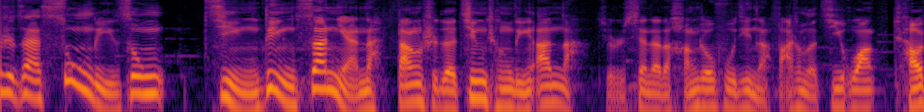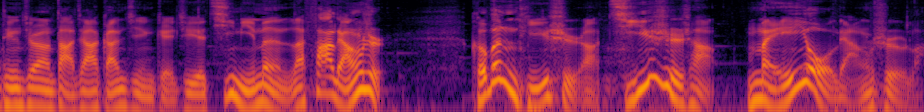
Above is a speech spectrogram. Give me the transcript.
是在宋理宗景定三年呢，当时的京城临安呐，就是现在的杭州附近呢，发生了饥荒，朝廷就让大家赶紧给这些饥民们来发粮食。可问题是啊，集市上没有粮食了，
